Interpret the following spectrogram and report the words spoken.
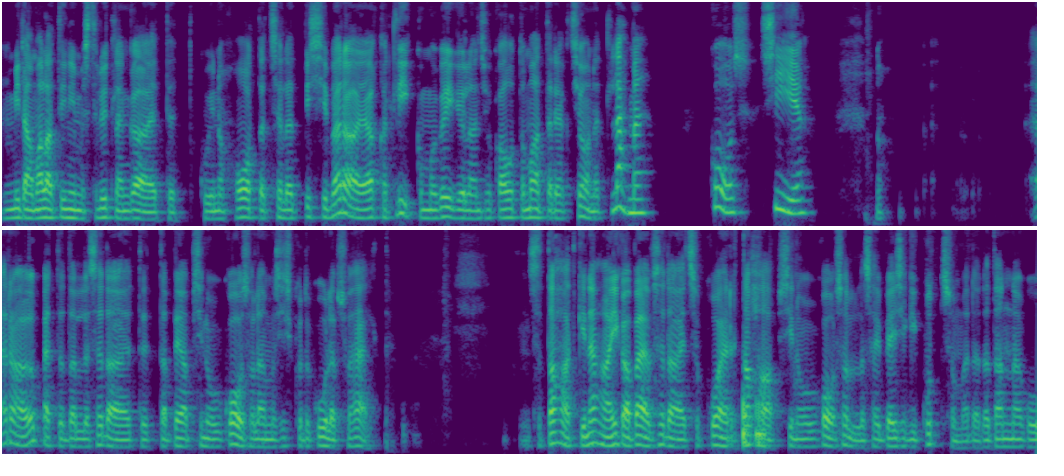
mida ma alati inimestele ütlen ka, et, et kui noh, ootad selle, et pissib ära ja hakkad liikuma, kõigil on niisugune automaatne reaktsioon, et lähme koos siia. noh, ära õpeta talle seda, et, et ta peab sinuga koos olema siis, kui ta kuuleb su häält. sa tahadki näha iga päev seda, et su koer tahab sinuga koos olla, sa ei pea isegi kutsuma teda, ta on nagu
